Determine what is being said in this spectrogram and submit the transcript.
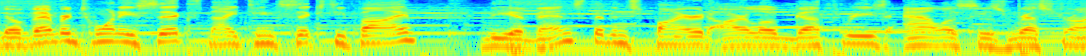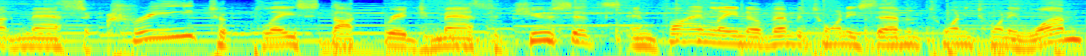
November 26, 1965, the events that inspired Arlo Guthrie's Alice's Restaurant Massacre took place Stockbridge, Massachusetts. And finally, November 27, 2021,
